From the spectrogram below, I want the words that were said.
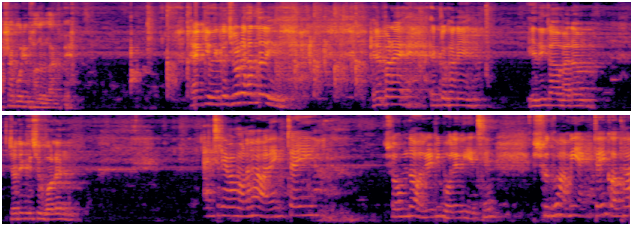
আশা করি ভালো লাগবে। থ্যাংক ইউ একটু জোরে হাততালি এরপরে একটুখানি ইদিকা ম্যাডাম, যদি কিছু বলেন। অ্যাকচুয়ালি আমার মনে হয় অনেকটাই সোহমদা অলরেডি বলে দিয়েছে। শুধু আমি একটাই কথা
